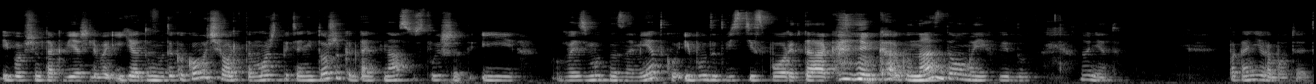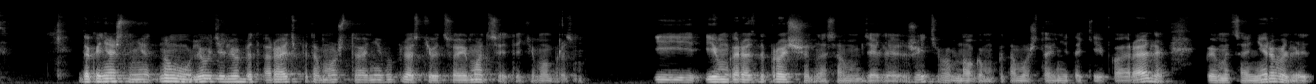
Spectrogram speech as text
И, в общем, так вежливо. И я думаю, да какого черта? Может быть, они тоже когда-нибудь нас услышат и возьмут на заметку и будут вести споры так, как у нас дома их ведут. Но нет, пока не работает. Да, конечно, нет. Ну, люди любят орать, потому что они выплескивают свои эмоции таким образом. И им гораздо проще на самом деле жить во многом, потому что они такие поорали, поэмоционировали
